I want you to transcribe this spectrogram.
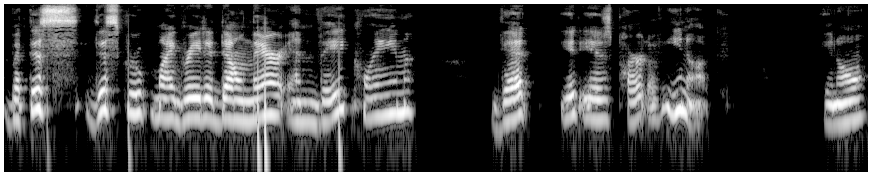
But this this group migrated down there, and they claim that it is part of Enoch. You know,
